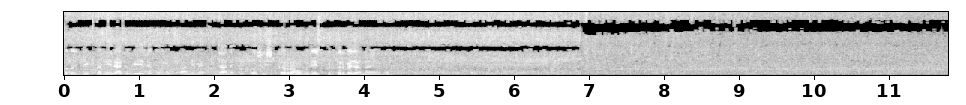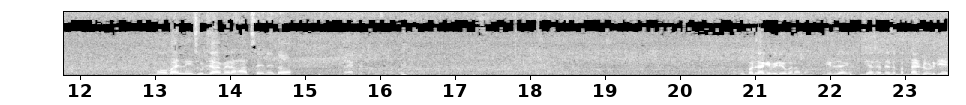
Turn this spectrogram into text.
तो कुछ दिख तो नहीं रहा तो भी ये देखो, मैं पानी में जाने की कोशिश कर रहा हूँ, मुझे इस पत्थर पे जाना है यहाँ पर। मोबाइल नहीं छूट जाए मेरा हाथ से, नहीं तो ऊपर जाके वीडियो बनाता हूँ, गिर जाएगा। जैसे तैसे पत्थर डूब के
